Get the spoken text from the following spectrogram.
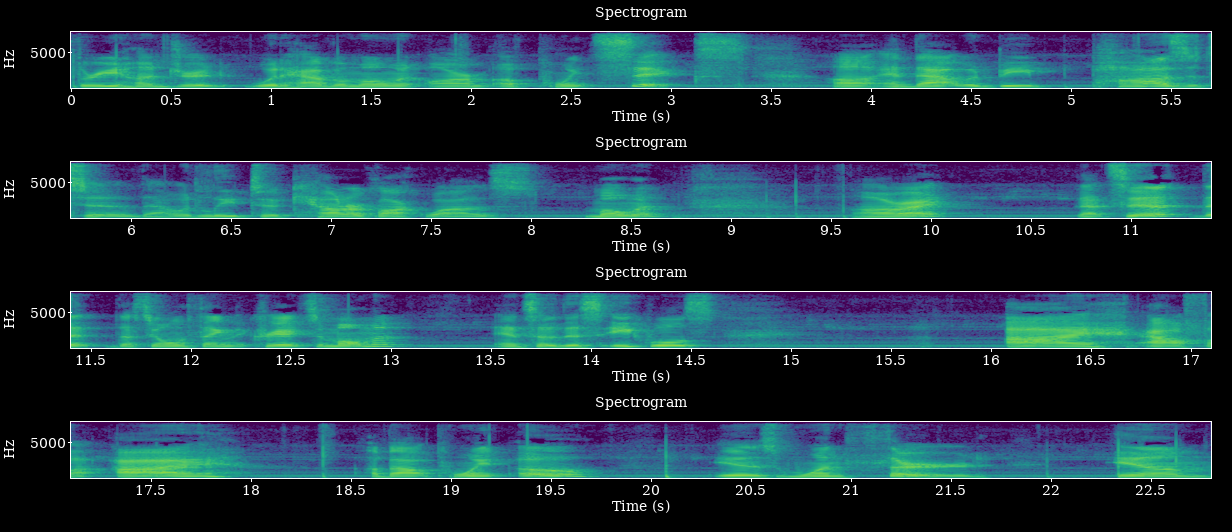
300 would have a moment arm of 0.6. uh, and that would be positive. That would lead to a counterclockwise moment. All right, that's it. That that's the only thing that creates a moment, and so this equals I alpha. I about point O is one third M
